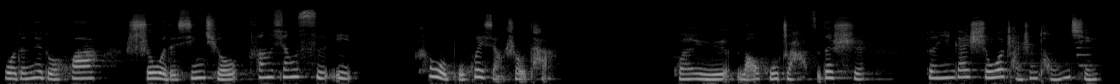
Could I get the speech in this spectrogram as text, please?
我的那朵花使我的星球芳香四溢，可我不会享受它。关于老虎爪子的事，本应该使我产生同情，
